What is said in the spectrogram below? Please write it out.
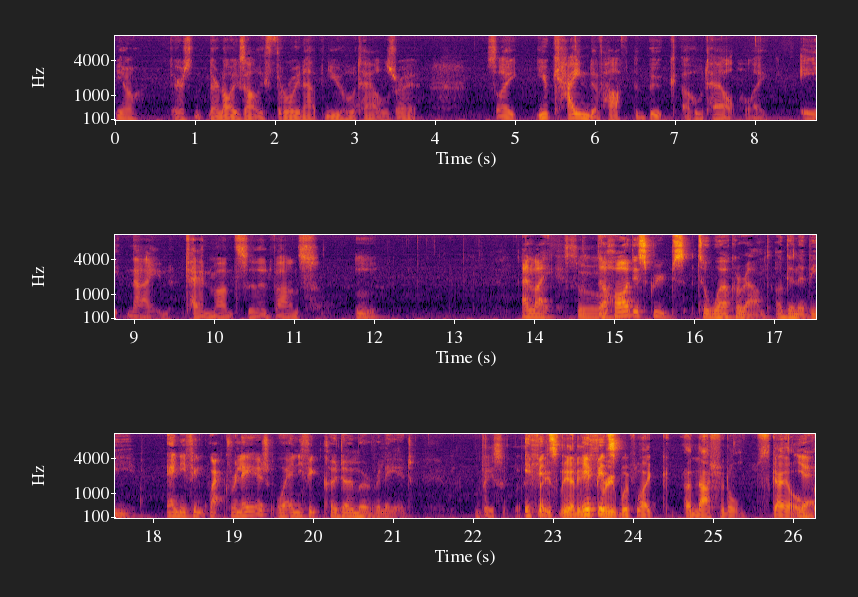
you know there's they're not exactly throwing up new hotels, right? So like you kind of have to book a hotel like eight, nine, ten months in advance. Mm. And like So the hardest groups to work around are gonna be anything WACK related or anything Kodomo related. basically. If Basically, any if group with like a national scale. yeah,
